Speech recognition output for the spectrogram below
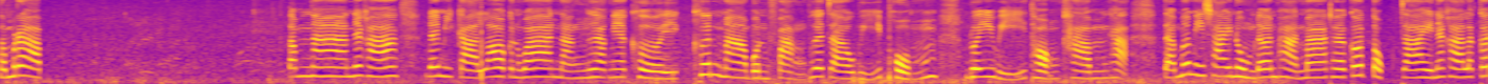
สำหรับตำนานนะคะได้มีการเล่ากันว่านางเงือกเนี่ยเคยขึ้นมาบนฝั่งเพื่อจะหวีผมด้วยหวีทองคำค่ะ แต่เมื่อมีชายหนุ่มเดินผ่านมาเธอก็ตกใจนะคะ แล้วก็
